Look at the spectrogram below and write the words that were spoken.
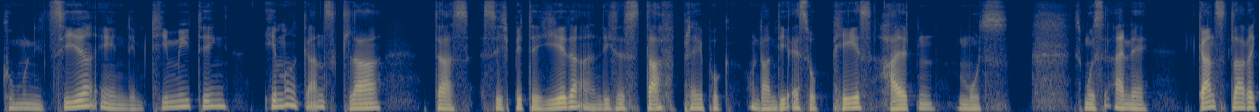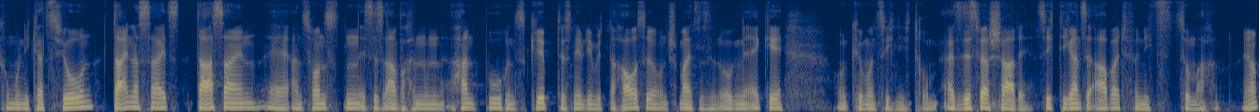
Kommuniziere in dem Teammeeting immer ganz klar, dass sich bitte jeder an dieses Stuff Playbook und an die SOPs halten muss. Es muss eine ganz klare Kommunikation deinerseits da sein. Äh, ansonsten ist es einfach ein Handbuch, ein Skript, das nehmen die mit nach Hause und schmeißen es in irgendeine Ecke und kümmern sich nicht drum. Also das wäre schade, sich die ganze Arbeit für nichts zu machen. Ja?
